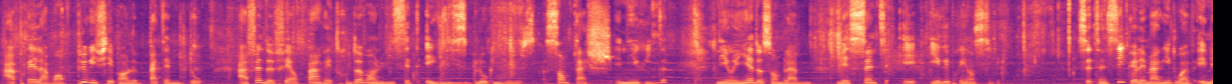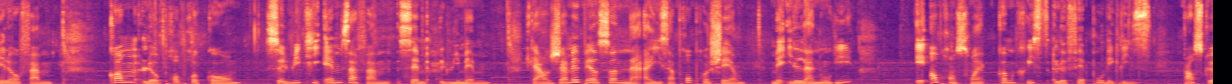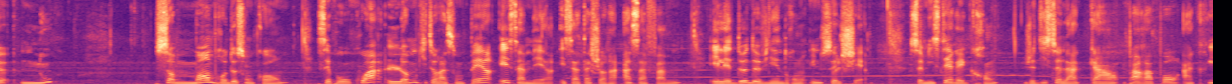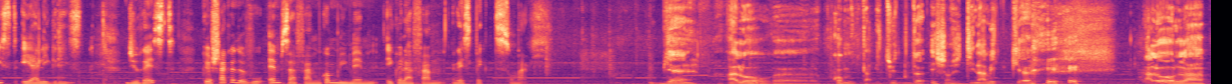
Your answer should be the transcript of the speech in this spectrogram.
après l'avoir purifiée par le baptême d'eau, afin de faire paraître devant lui cette Église glorieuse, sans tache ni ride, ni rien de semblable, mais sainte et irrépréhensible. C'est ainsi que les maris doivent aimer leurs femmes comme leur propre corps. Celui qui aime sa femme s'aime lui-même, car jamais personne n'a haï sa propre chair, mais il la nourrit et en prend soin comme Christ le fait pour l'Église, parce que nous sommes membres de son corps. C'est pourquoi l'homme quittera son père et sa mère et s'attachera à sa femme, et les deux deviendront une seule chair. Ce mystère est grand. Je dis cela car par rapport à Christ et à l'Église, du reste, que chacun de vous aime sa femme comme lui-même et que la femme respecte son mari. Bien, alors, euh, comme d'habitude, échange dynamique. alors là,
